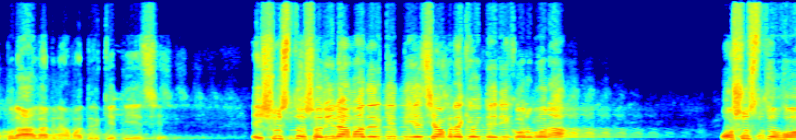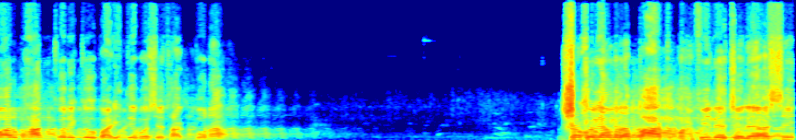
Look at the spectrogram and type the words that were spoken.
রব্বুল্লা আলমিন আমাদেরকে দিয়েছে। এই সুস্থ শরীর আমাদেরকে দিয়েছে, আমরা কেউ দেরি করব না। অসুস্থ হওয়ার ভান করে কেউ বাড়িতে বসে থাকব না। সকলে আমরা পাক মাহফিলে চলে আসি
